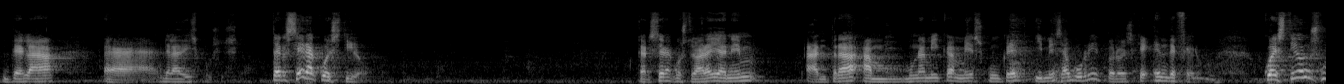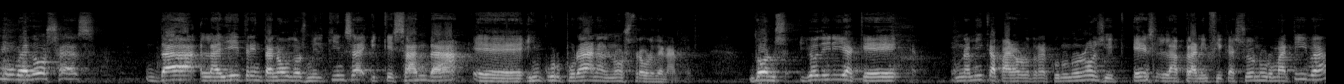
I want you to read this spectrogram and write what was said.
de la, eh, de la disposició. Tercera qüestió. Tercera qüestió. Ara ja anem a entrar en una mica més concret i més avorrit, però és que hem de fer-ho. Qüestions novedoses de la llei 39-2015 i que s'han d'incorporar eh, en el nostre ordenament. Doncs jo diria que una mica per ordre cronològic és la planificació normativa,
